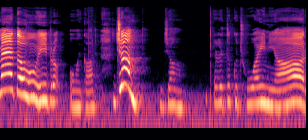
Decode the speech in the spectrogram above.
मैं तो हूँ ही pro oh my god jump jump अरे तो कुछ हुआ ही नहीं यार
